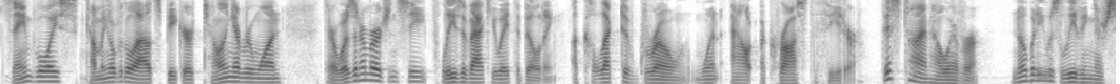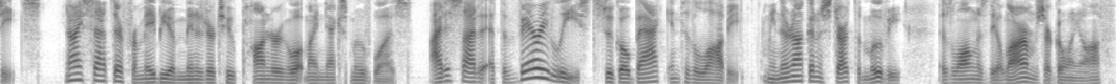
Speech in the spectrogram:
Same voice coming over the loudspeaker telling everyone there was an emergency, please evacuate the building. A collective groan went out across the theater. This time, however, nobody was leaving their seats. And I sat there for maybe a minute or two pondering what my next move was. I decided at the very least to go back into the lobby. I mean, they're not going to start the movie as long as the alarms are going off.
